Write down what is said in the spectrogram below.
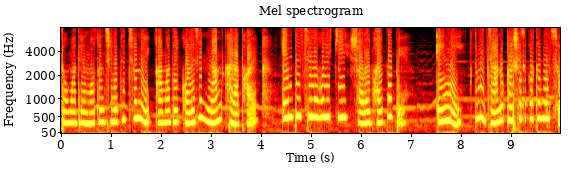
তোমাদের মতন ছেলেদের জন্যই আমাদের কলেজের নাম খারাপ হয়। এমপি ছেলে হলে কি সবাই ভয় পাবে? এই তুমি জানো কার সাথে কথা বলছো?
